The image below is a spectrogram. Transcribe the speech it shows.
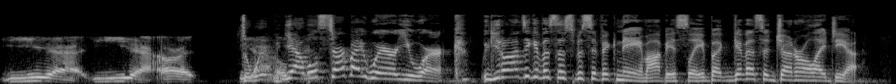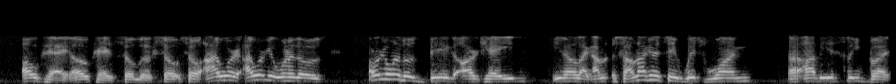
yeah, yeah, all right. So yeah, where- okay. Yeah, we'll start by where you work. You don't have to give us a specific name, obviously, but give us a general idea. Okay, okay. So look, so so I work I work at one of those I work at one of those big arcades. You know, like I'm so I'm not gonna say which one, uh, obviously, but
